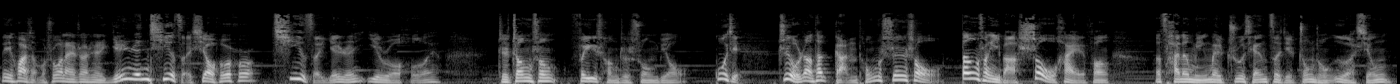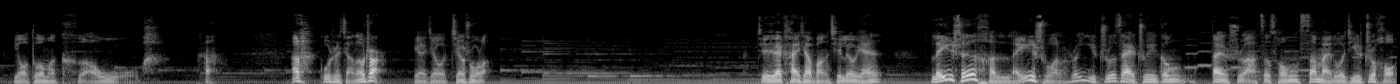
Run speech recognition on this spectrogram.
那话怎么说来着？是淫人妻子笑呵呵，妻子淫人亦若何呀？这张生非常之双标，估计。只有让他感同身受，当上一把受害方，他才能明白之前自己种种恶行有多么可恶吧。哈，好了，故事讲到这儿也就结束了。接下来看一下往期留言，雷神很雷说了，说一直在追更，但是啊，自从三百多集之后，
